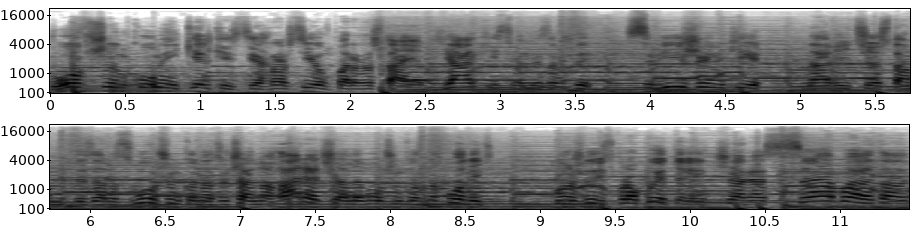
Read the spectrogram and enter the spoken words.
Вовченко. Кількість гравців переростає в якість, вони завжди свіженькі. Навіть там, де зараз Вовченко, надзвичайно гаряче, але Вовченко знаходить можливість пробити через себе. Та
